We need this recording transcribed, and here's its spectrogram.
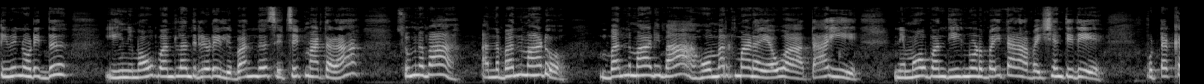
ಟಿವಿ ನೋಡಿದ್ದು. ಈಗ ನಿಮ್ಮವ್ವ ಬಂದ್ಲಂದ್ರೆ ನೋಡಿ ಇಲ್ಲಿ ಬಂದು ಸಿಟ್ ಸಿಟ್ ಮಾಡ್ತಾಳ? ಸುಮ್ಮನೆ ಬಾ ಅದನ್ನ ಬಂದ್ ಮಾಡು. ಬಂದ್ ಮಾಡಿ ಬಾ ಹೋಮ್ವರ್ಕ್ ಮಾಡ ಯವ್ವ ತಾಯಿ. ನಿಮ್ಮವ್ವ ಬಂದು ಈಗ ನೋಡು ಬೈತಾಳ ಬೈಶಂತಿದಿ ಪುಟ್ಟಕ್ಕ.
